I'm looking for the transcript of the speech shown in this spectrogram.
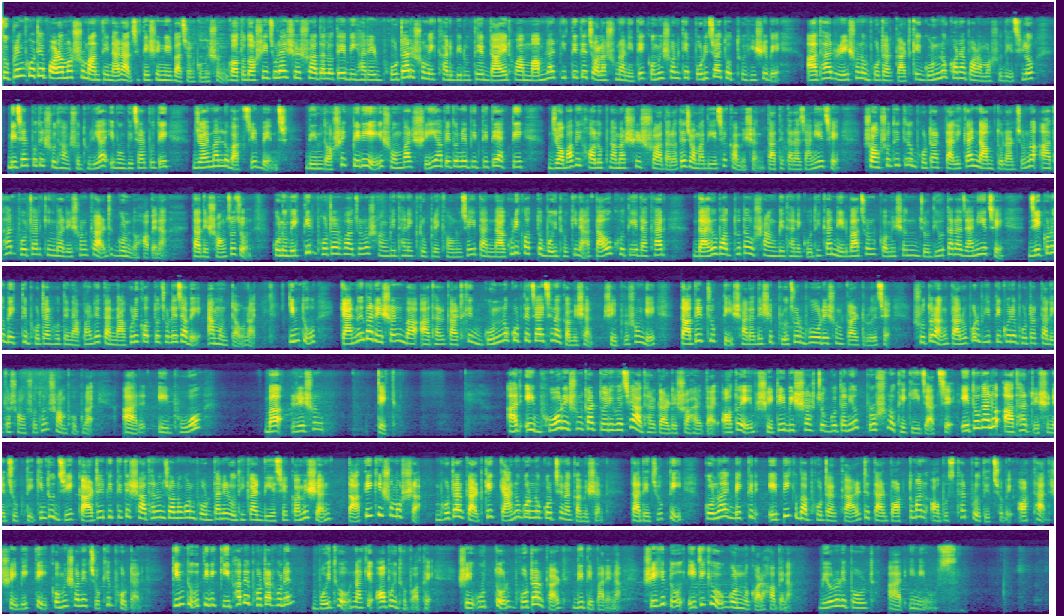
Supreme কোর্টে পরামর্শ মানতে নারাজ দেশের নির্বাচন কমিশন। গত দশই জুলাই শীর্ষ আদালতে বিহারের ভোটার সমীক্ষার বিরুদ্ধে দায়ের হওয়া মামলার ভিত্তিতে চলা শুনানিতে কমিশনকে পরিচয় তথ্য হিসেবে আধার, রেশন ও ভোটার কার্ডকে গণ্য করার পরামর্শ দিয়েছিল বিচারপতি সুধাংশু ধুলিয়া এবং বিচারপতি জয়মাল্য বাগচির বেঞ্চ। দিন দশেক পেরিয়ে সোমবার সেই আবেদনের ভিত্তিতে একটি জবাবি হলফনামা শীর্ষ আদালতে জমা দিয়েছে কমিশন। তাতে তারা জানিয়েছে, সংশোধিত ভোটার তালিকায় নাম তোলার জন্য আধার, ভোটার কিংবা রেশন কার্ড গণ্য হবে না। তাদের সংযোজন, কোনো ব্যক্তির ভোটার হওয়ার জন্য সাংবিধানিক রূপরেখা অনুযায়ী তার নাগরিকত্ব বৈধ কিনা তাও খতিয়ে দেখার দায়বদ্ধতা ও সাংবিধানিক অধিকার নির্বাচন কমিশন যদিও তারা জানিয়েছে, যে কোনো ব্যক্তি ভোটার হতে না পারলে তার নাগরিকত্ব চলে যাবে এমনটাও নয়। কিন্তু কেন এবার রেশন বা আধার কার্ডকে গণ্য করতে চাইছে না কমিশন? সেই প্রসঙ্গে তাদের যুক্তি সারা দেশে প্রচুর ভুয়ো রেশন কার্ড রয়েছে। সুতরাং তার উপর ভিত্তি করে ভোটার তালিকা সংশোধন সম্ভব নয়। আর এই ভুয়ো বা রেশন টেক, আর এই ভুয়ো রেশন কার্ড তৈরি হয়েছে আধার কার্ডের সহায়তায়। অতএব সেটির বিশ্বাসযোগ্যতা নিয়েও প্রশ্ন থেকেই যাচ্ছে। এ তো গেল আধার রেশনের চুক্তি। কিন্তু যে কার্ডের ভিত্তিতে সাধারণ জনগণ ভোটদানের অধিকার দিয়েছে কমিশন তাতে কি সমস্যা? ভোটার কার্ডকে কেন গণ্য করছে না কমিশন? তাদের যুক্তি, কোনো এক ব্যক্তির এপিক বা ভোটার কার্ড তার বর্তমান অবস্থার প্রতিচ্ছবি, অর্থাৎ সেই ব্যক্তি কমিশনের চোখে ভোটার। কিন্তু তিনি কীভাবে ভোটার হলেন? বৈধ নাকি অবৈধ পথে? সেই উত্তর ভোটার কার্ড দিতে পারে না। সেহেতু এটিকেও গণ্য করা হবে না। ব্যুরো রিপোর্ট, আর ই নিউজ।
